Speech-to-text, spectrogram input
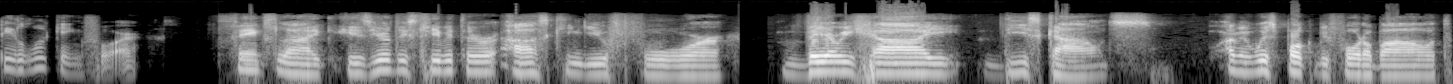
be looking for? things like is your distributor asking you for very high discounts? I mean, we spoke before about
